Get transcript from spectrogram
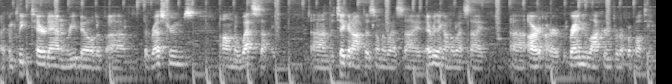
a complete tear down and rebuild of um, the restrooms on the west side um, the ticket office on the west side, everything on the west side, uh, our, our brand new locker room for our football team.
